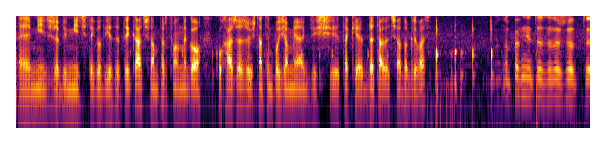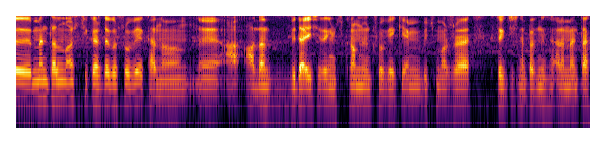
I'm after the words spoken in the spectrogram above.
e, mieć, żeby mieć tego dietetyka, czy tam personalnego kucharza, że już na tym poziomie gdzieś takie detale trzeba dogrywać? No pewnie to zależy od e, mentalności każdego człowieka. No, e, Adam wydaje się takim skromnym człowiekiem. Być może chce gdzieś na pewnych elementach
